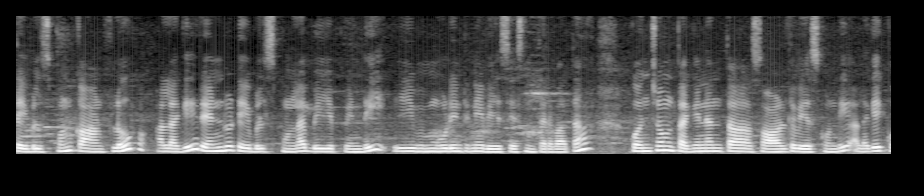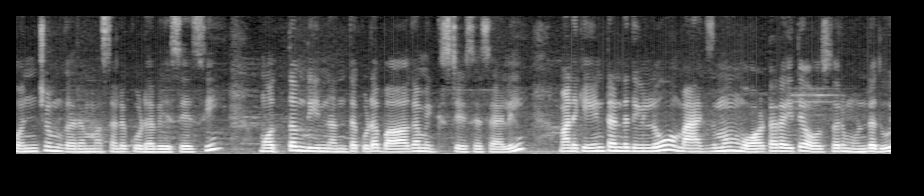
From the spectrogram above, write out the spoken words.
టేబుల్ స్పూన్ కార్న్ఫ్లోర్ అలాగే రెండు టేబుల్ స్పూన్ల బియ్యం పిండి. ఈ మూడింటిని వేసేసిన తర్వాత కొంచెం తగినంత సాల్ట్ వేసుకోండి. అలాగే కొంచెం గరం మసాలా కూడా వేసేసి మొత్తం దీన్నంతా కూడా బాగా మిక్స్ చేసేసేయాలి. మనకి ఏంటంటే దీనిలో మ్యాక్సిమం వాటర్ అయితే అవసరం ఉండదు.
